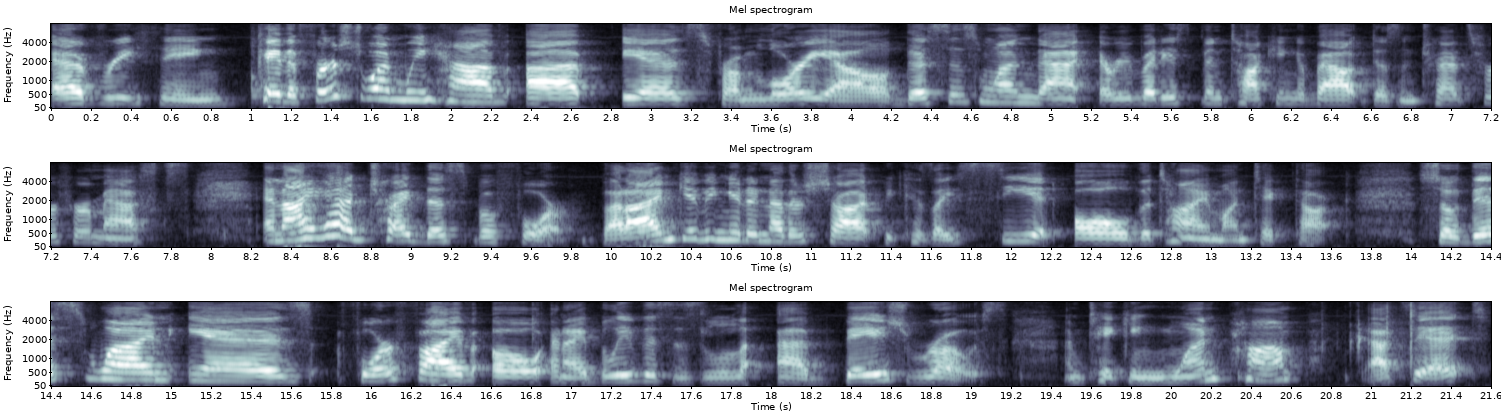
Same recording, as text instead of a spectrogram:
everything. Okay the first one we have up is from l'oreal. This is one that everybody's been talking about doesn't transfer for masks. And i had tried this before but i'm giving it another shot because i see it all the time on tiktok. So this one is 450 and i believe this is uh, beige rose. I'm taking one pump that's it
